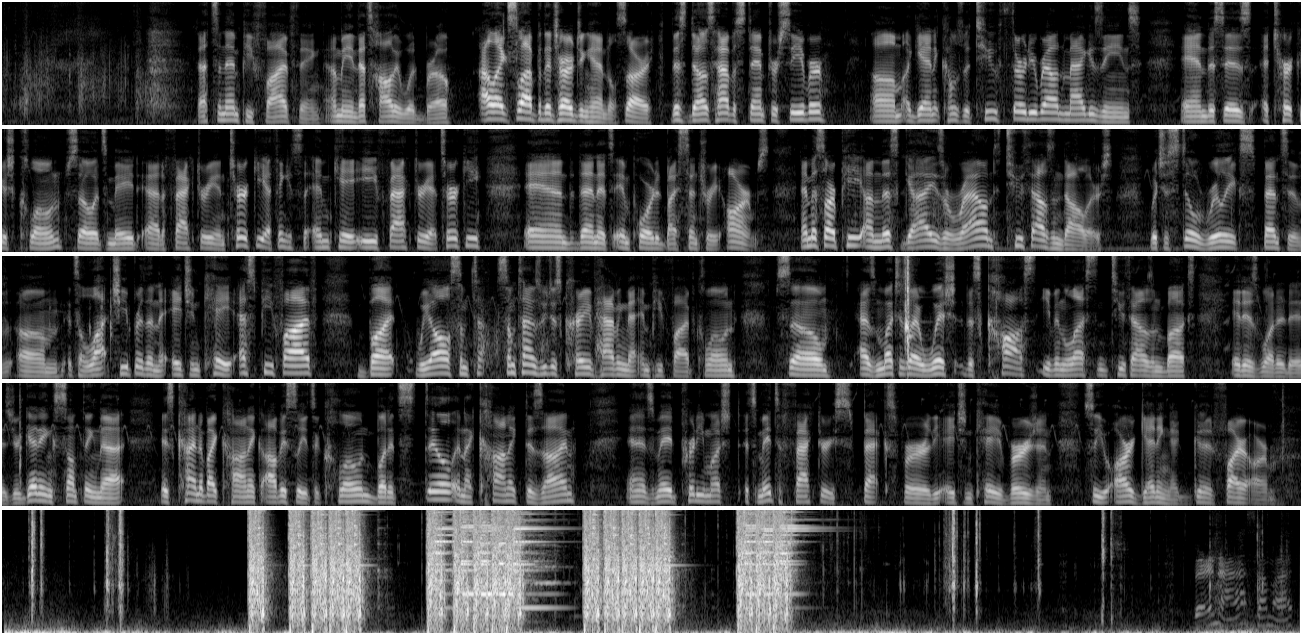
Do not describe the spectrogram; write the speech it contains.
That's an MP5 thing. I mean, that's Hollywood, bro. I like slapping the charging handle, sorry. This does have a stamped receiver. Um, again, it comes with two 30 round magazines, and this is a Turkish clone. So it's made at a factory in Turkey. I think it's the MKE factory at Turkey, and then it's imported by Century Arms. MSRP on this guy is around $2,000, which is still really expensive. Um, it's a lot cheaper than the H&K SP5, but we all sometimes sometimes we just crave having that MP5 clone. So as much as I wish this cost even less than 2000 bucks, it is what it is. You're getting something that is kind of iconic. Obviously it's a clone, but it's still an iconic design and it's made pretty much, it's made to factory specs for the H&K version. So you are getting a good firearm.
